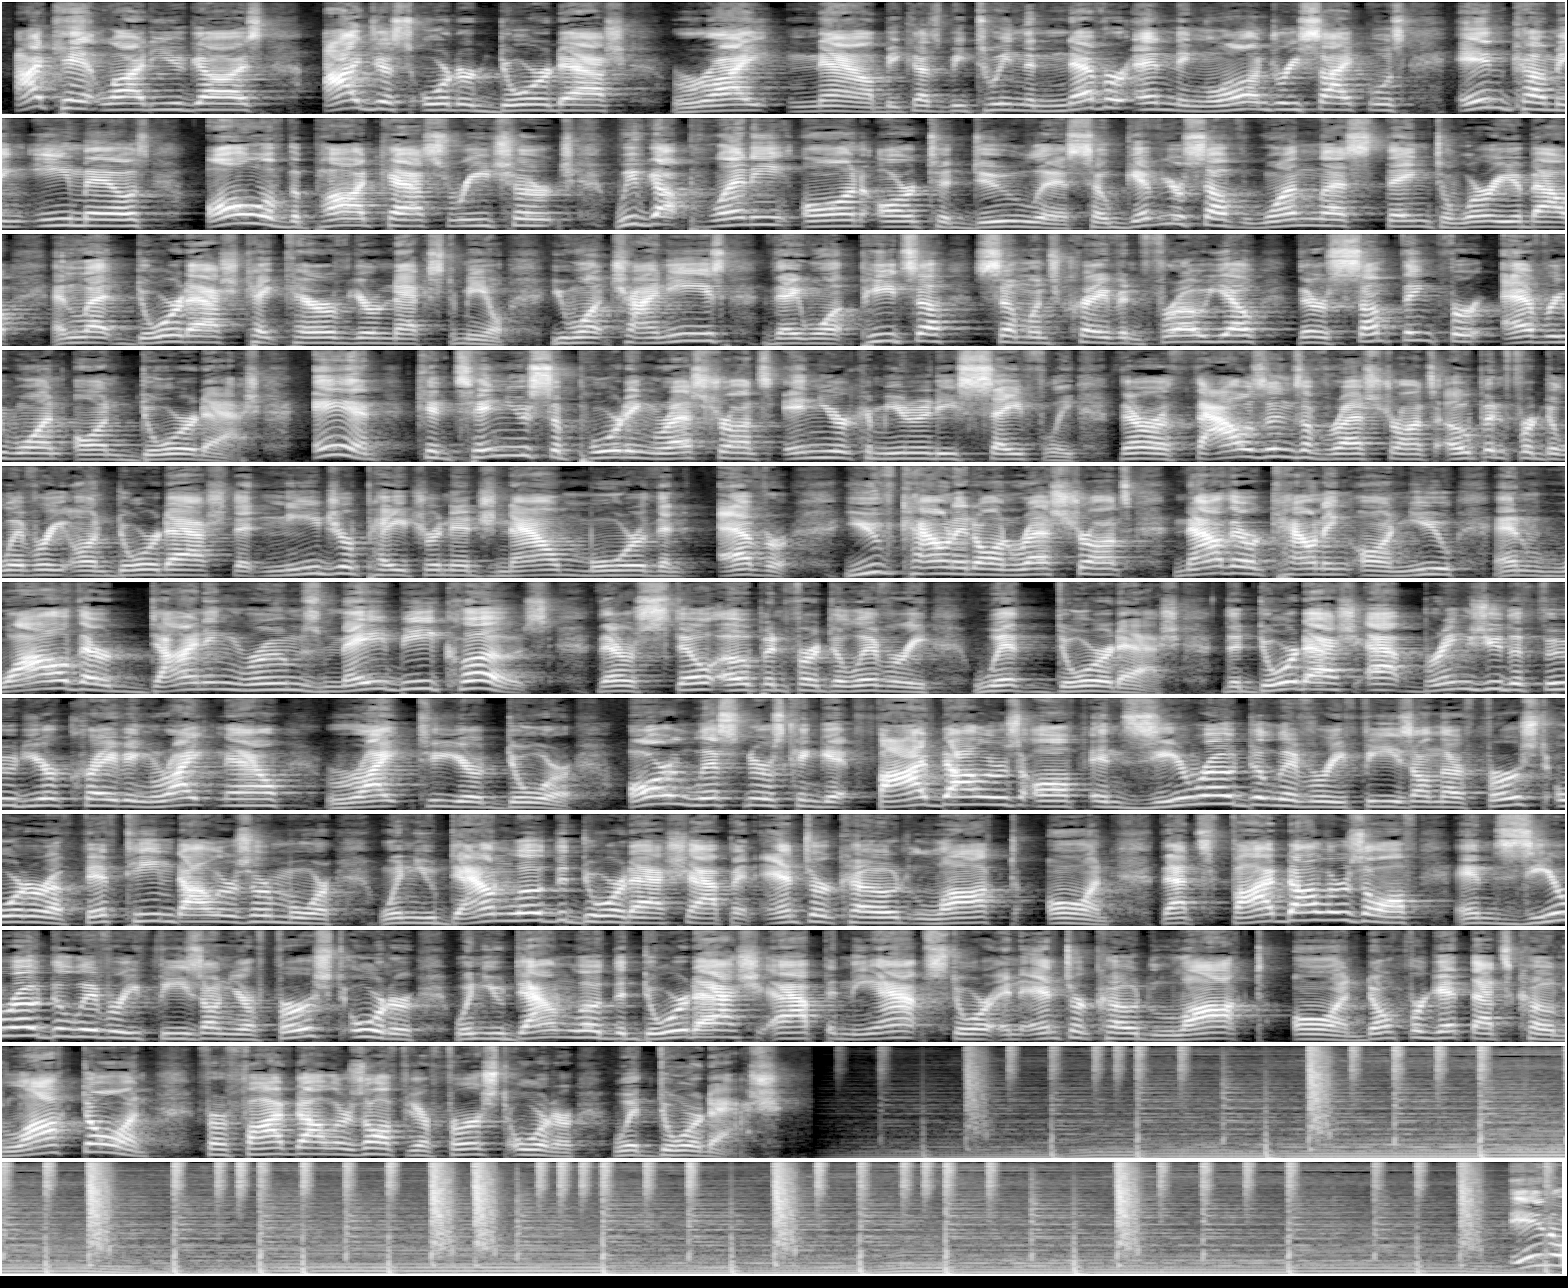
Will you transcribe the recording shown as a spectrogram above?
I can't lie to you guys. I just ordered DoorDash right now because between the never ending laundry cycles, incoming emails, all of the podcast research, we've got plenty on our to do list. So give yourself one less thing to worry about and let DoorDash take care of your next meal. You want Chinese, they want pizza, someone's craving froyo. There's something for everyone on DoorDash. And continue supporting restaurants in your community safely. There are thousands of restaurants open for delivery on DoorDash that need your patronage now more than ever. You've counted on restaurants, now they're counting on you. And while their dining rooms may be closed, they're still open for delivery with DoorDash. The DoorDash app brings you the food you're craving right now, right to your door. Our listeners can get $5 off and zero delivery fees on their first order of $15 or more when you download the DoorDash app and enter code LOCKED ON. That's $5 off and zero delivery fees on your first order when you download the DoorDash app in the App Store and enter code LOCKED ON. Don't forget that's code LOCKED ON for $5 off your first order with DoorDash.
